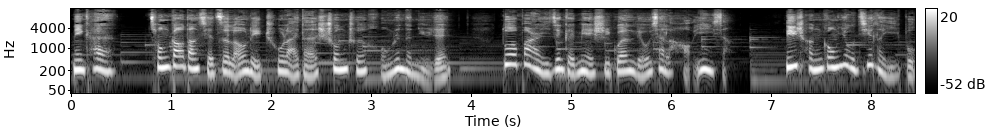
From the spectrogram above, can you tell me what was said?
你看，从高档写字楼里出来的双唇红润的女人，多半已经给面试官留下了好印象，离成功又近了一步。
